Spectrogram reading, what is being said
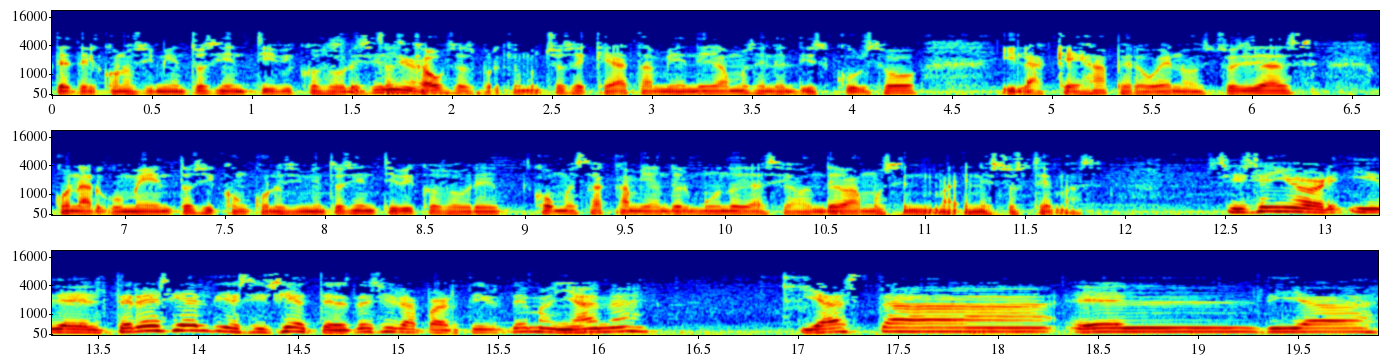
desde el conocimiento científico sobre Sí, estas señor. causas, porque mucho se queda también, digamos, en el discurso y la queja, pero bueno, esto ya es con argumentos y con conocimiento científico sobre cómo está cambiando el mundo y hacia dónde vamos en, en estos temas. Sí, señor. Y del 13 al 17, es decir, a partir de mañana y hasta el día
